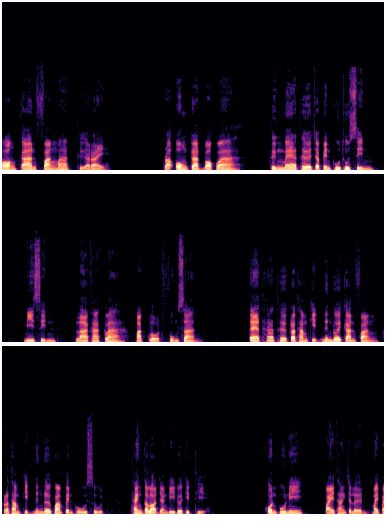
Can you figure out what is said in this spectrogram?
ของการฟังมากคืออะไร พระองค์ตรัสบอกว่า ถึงแม้เธอจะเป็นผู้ทุศีลมีศีล ลาค่ากล้า มักโกรธฟุ้งซ่าน แต่ถ้าเธอกระทำกิจเนื่องด้วยการฟัง กระทำกิจเนื่องด้วยความเป็นผูสูตร แทงตลอดอย่างดีด้วยทิฏฐิ คนผู้นี้ไปทางเจริญไม่ไป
